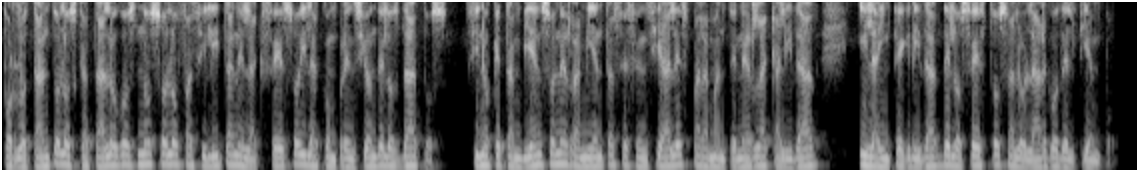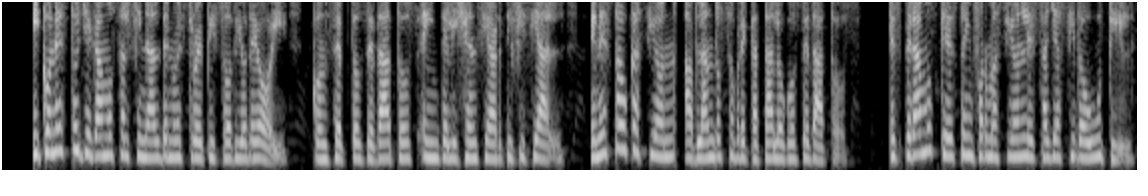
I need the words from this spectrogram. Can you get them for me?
Por lo tanto, los catálogos no solo facilitan el acceso y la comprensión de los datos, sino que también son herramientas esenciales para mantener la calidad y la integridad de los estos a lo largo del tiempo. Y con esto llegamos al final de nuestro episodio de hoy, Conceptos de Datos e Inteligencia Artificial, en esta ocasión hablando sobre catálogos de datos. Esperamos que esta información les haya sido útil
